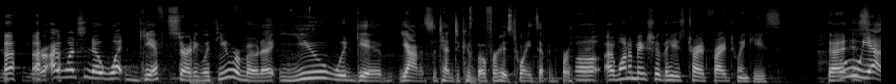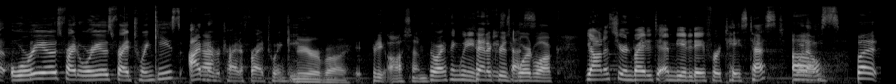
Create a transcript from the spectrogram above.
year, I want to know what gift, starting with you, Ramona, you would give Giannis Antetokounmpo for his 27th birthday. Well, I want to make sure that he's tried fried Twinkies. That oh is yeah, Oreos, fried Oreos, fried Twinkies. I've Yeah. never tried a fried Twinkie. Neither have I. pretty awesome. So I think we need Santa a taste Cruz test. Boardwalk. Giannis, you're invited to NBA today for a taste test. What Um, else? But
